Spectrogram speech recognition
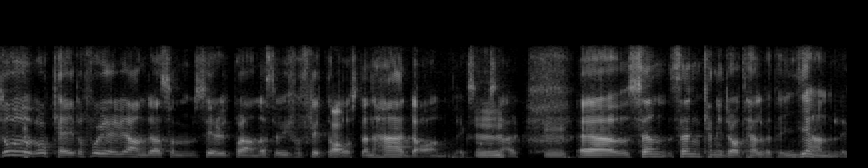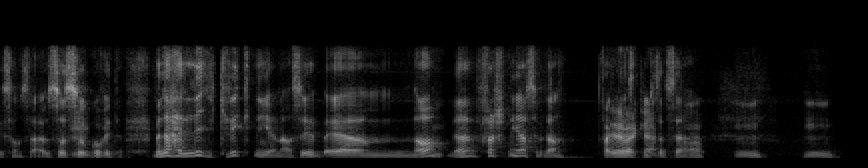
då, Okej, okay, då får vi andra som ser ut på andra så vi får flytta ja. på oss den här dagen. Liksom, mm. sådär. Mm. Uh, sen, sen kan ni dra åt helvete igen. Liksom, sådär. Så, så mm. går vi till. Men den här likriktningen, alltså, um, ja, jag fascineras av den. Faktiskt, det är verkligen. Ja. Mm. Mm. Ja,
